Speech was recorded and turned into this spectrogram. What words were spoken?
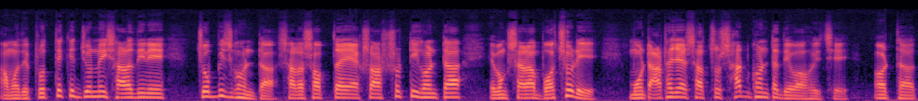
আমাদের প্রত্যেকের জন্যই সারাদিনে চব্বিশ ঘণ্টা, সারা সপ্তাহে একশো আটষট্টি ঘণ্টা এবং সারা বছরে মোট আট হাজার সাতশো ষাট ঘণ্টা দেওয়া হয়েছে। অর্থাৎ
